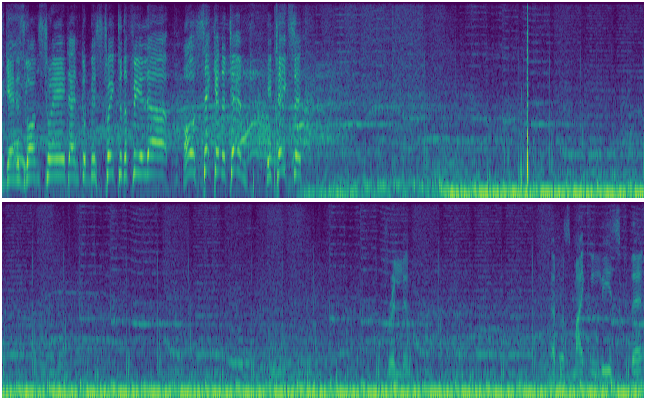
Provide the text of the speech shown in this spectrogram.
Again, it's gone straight and could be straight to the fielder. Oh, second attempt. He takes it. Brilliant. That was Michael Leask there.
